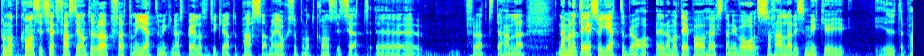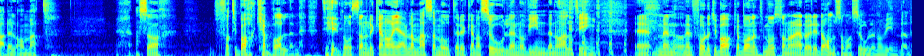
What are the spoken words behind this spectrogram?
på något konstigt sätt, fast jag inte rör på fötterna jättemycket när jag spelar så tycker jag att det passar mig också på något konstigt sätt. Eh, för att det handlar... När man inte är så jättebra, eh, när man inte är på högsta nivå så handlar det så mycket i, i utepaddel om att... Alltså... Få tillbaka bollen till motståndaren. Du kan ha en jävla massa mot dig. Du kan ha solen och vinden och allting. eh, men, men får du tillbaka bollen till motståndarna, ja, då är det de som har solen och vinden.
